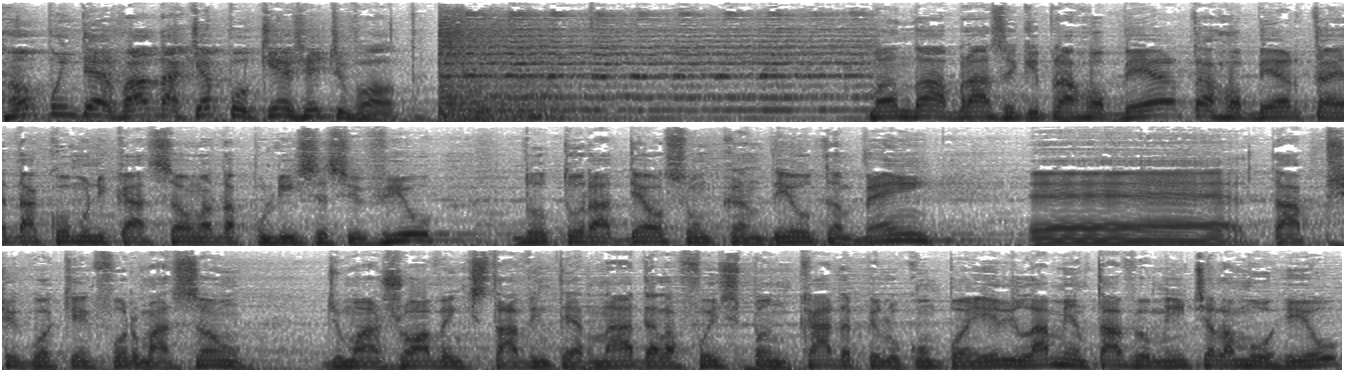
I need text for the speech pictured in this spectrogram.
Vamos pro intervalo, daqui a pouquinho a gente volta. Mandar um abraço aqui pra Roberta. A Roberta é da comunicação lá da Polícia Civil. Doutor Adelson Candeu também. É, tá, chegou aqui a informação de uma jovem que estava internada. Ela foi espancada pelo companheiro e, lamentavelmente, ela morreu.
